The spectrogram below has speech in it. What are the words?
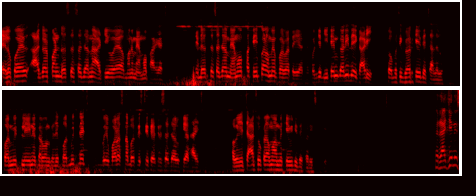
એ લોકોએ આગળ પણ દસ દસ હજારના આરટીઓએ અમને મેમો પાડ્યા છે. એ દસ દસ હજાર મેમો તે પણ અમે ભરવા તૈયાર છે. પણ જે ડિટેન કરી દે ગાડી, તો પછી ઘર કેવી રીતે ચાલે લોકો? પરમિટ લઈને કરવાનું કે પરમિટને જ વર્ષના બત્રીસથી તેત્રીસ હજાર રૂપિયા થાય છે. હવે એ ચાર છોકરામાં અમે કેવી રીતે કરી શકીએ? રાજ્યની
